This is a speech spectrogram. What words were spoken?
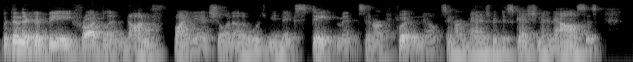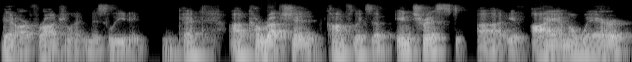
But then there could be fraudulent non-financial. In other words, we make statements in our footnotes, in our management discussion analysis that are fraudulent, misleading. Okay. Uh, corruption, conflicts of interest. Uh, if I am aware,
